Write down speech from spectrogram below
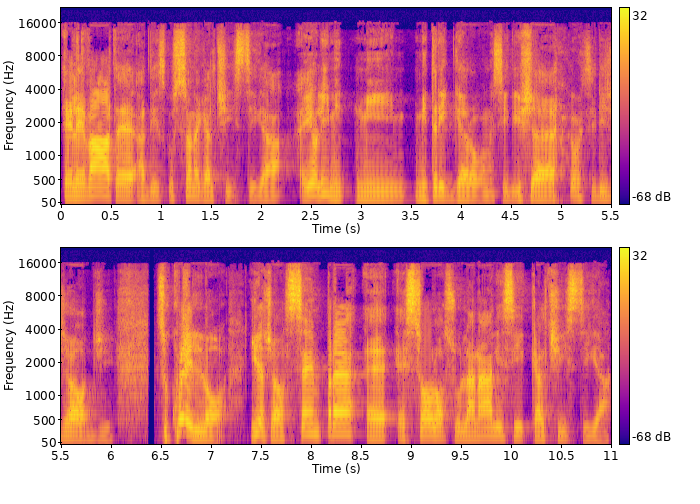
elevate a discussione calcistica e io lì mi, mi, mi triggero come si, dice, come si dice oggi. Su quello io ho sempre e eh, solo sull'analisi calcistica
